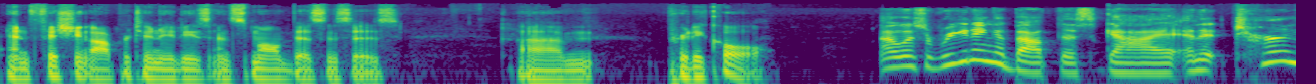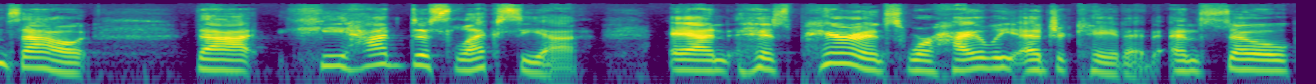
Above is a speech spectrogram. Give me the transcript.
and fishing opportunities and small businesses. Um, pretty cool. I was reading about this guy, and it turns out that he had dyslexia and his parents were highly educated. And so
